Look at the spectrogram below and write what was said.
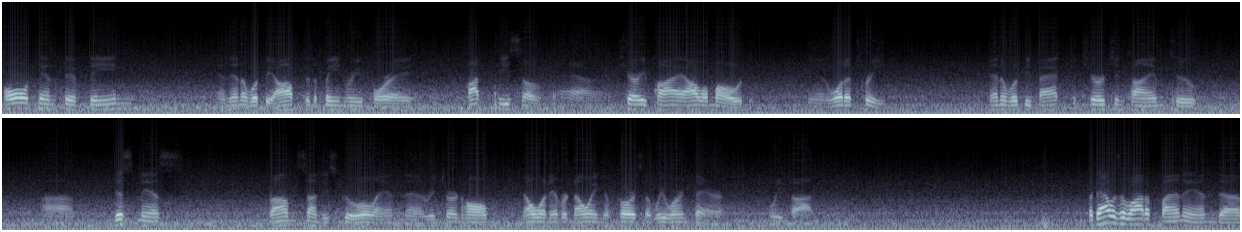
oh 10:15, and then it would be off to the Beanery for a hot piece of uh, cherry pie a la mode, and what a treat! Then it would be back to church in time to uh, dismiss from Sunday school and uh, return home. No one ever knowing, of course, that we weren't there, we thought. But that was a lot of fun, and uh,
